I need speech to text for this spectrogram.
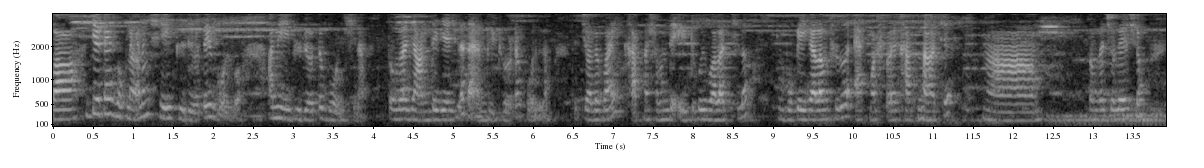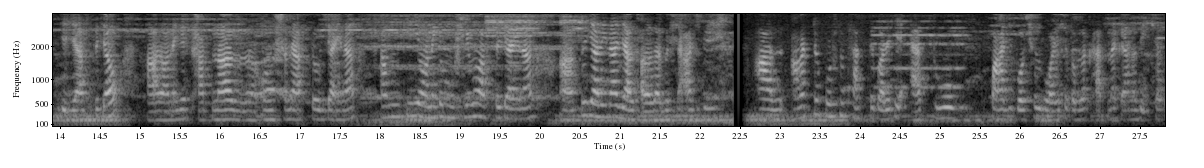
বা যেটাই হোক না কেন সেই ভিডিওতেই বলব। আমি এই ভিডিওতে বলছি না। তোমরা জানতে চেয়েছিলে তাই আমি ভিডিওটা করলাম। তো চলো ভাই খাতনা সম্বন্ধে এইটুকুই বলার ছিল। বকেই গেলাম শুধু এক মাস পরে খাতনা আছে। তোমরা চলে এসো যে যে আসতে চাও। আর অনেকে খাতনার অনুষ্ঠানে আসতেও চায় না। এমনকি অনেকে মুসলিমও আসতে চায় না। আহ, তো জানি না যার ভালো লাগবে সে আসবে। আর আরেকটা প্রশ্ন থাকতে পারে যে এত পাঁচ বছর বয়সে তোমরা খাতনা কেন দিচ্ছ এত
